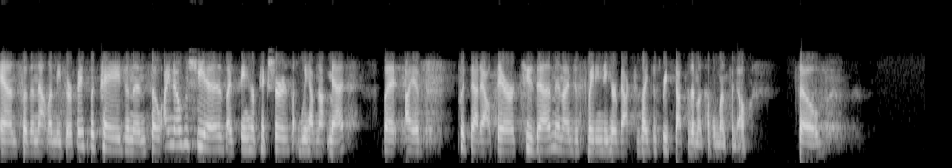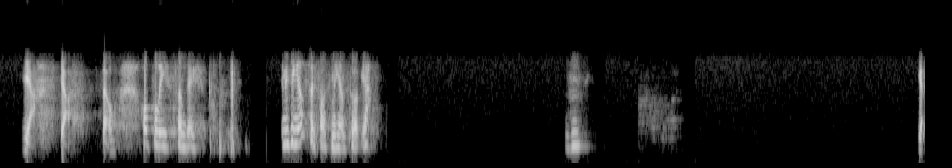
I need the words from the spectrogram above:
And so then that led me to her Facebook page, and then so I know who she is. I've seen her pictures. We have not met, but I have put that out there to them, and I'm just waiting to hear back because I just reached out to them a couple months ago. So, yeah, yeah. So hopefully someday. Anything else? I saw some hands go up. Yeah. hmm Yes.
